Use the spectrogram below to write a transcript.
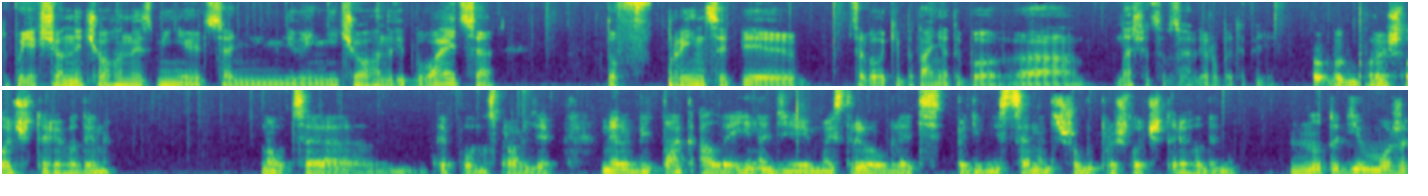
Типу, якщо нічого не змінюється, нічого не відбувається, то в принципі це велике питання, типу, е, на що це взагалі робити тоді? Про- Пройшло 4 години. Ну, це, типу, насправді не робіть так, але іноді майстри роблять подібні сцени, щоб пройшло 4 години. Ну тоді може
